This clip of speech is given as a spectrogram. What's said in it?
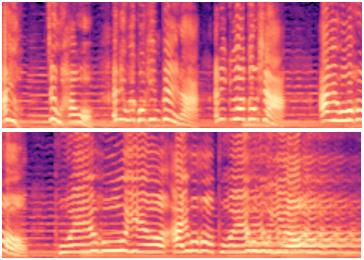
哎哟，这有效哦！啊，你快赶紧买啦！啊，你叫我讲啥？爱护好皮肤哟，爱护好皮肤哟。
